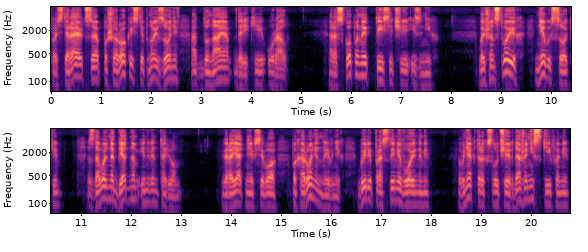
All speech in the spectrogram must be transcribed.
простираются по широкой степной зоне от Дуная до реки Урал. Раскопаны тысячи из них. Большинство их невысоки, с довольно бедным инвентарем. Вероятнее всего, похороненные в них были простыми воинами, в некоторых случаях даже не скифами,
